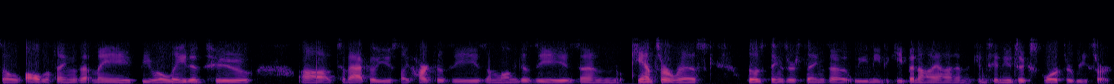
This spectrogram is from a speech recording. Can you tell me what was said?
So all the things that may be related to uh, tobacco use, like heart disease and lung disease and cancer risk, those things are things that we need to keep an eye on and continue to explore through research.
